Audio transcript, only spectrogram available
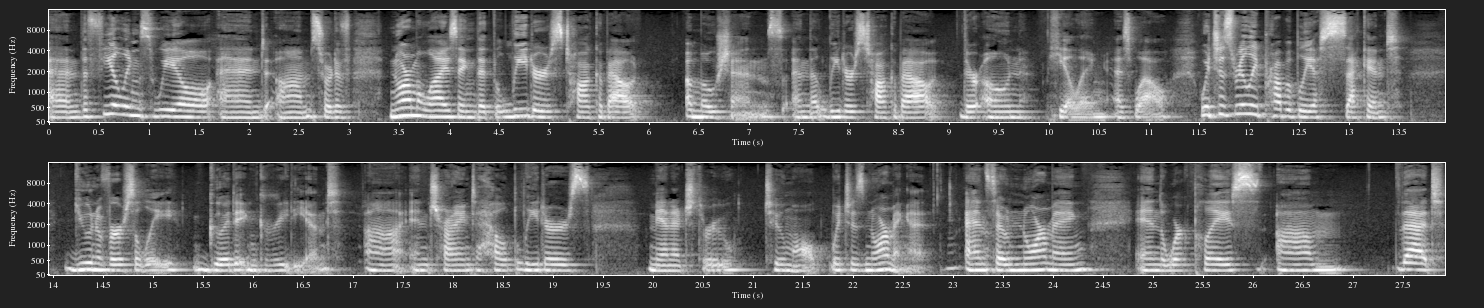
and the feelings wheel, and um, sort of normalizing that the leaders talk about emotions and that leaders talk about their own healing as well, which is really probably a second universally good ingredient uh, in trying to help leaders manage through tumult, which is norming it. And so, norming in the workplace um, that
